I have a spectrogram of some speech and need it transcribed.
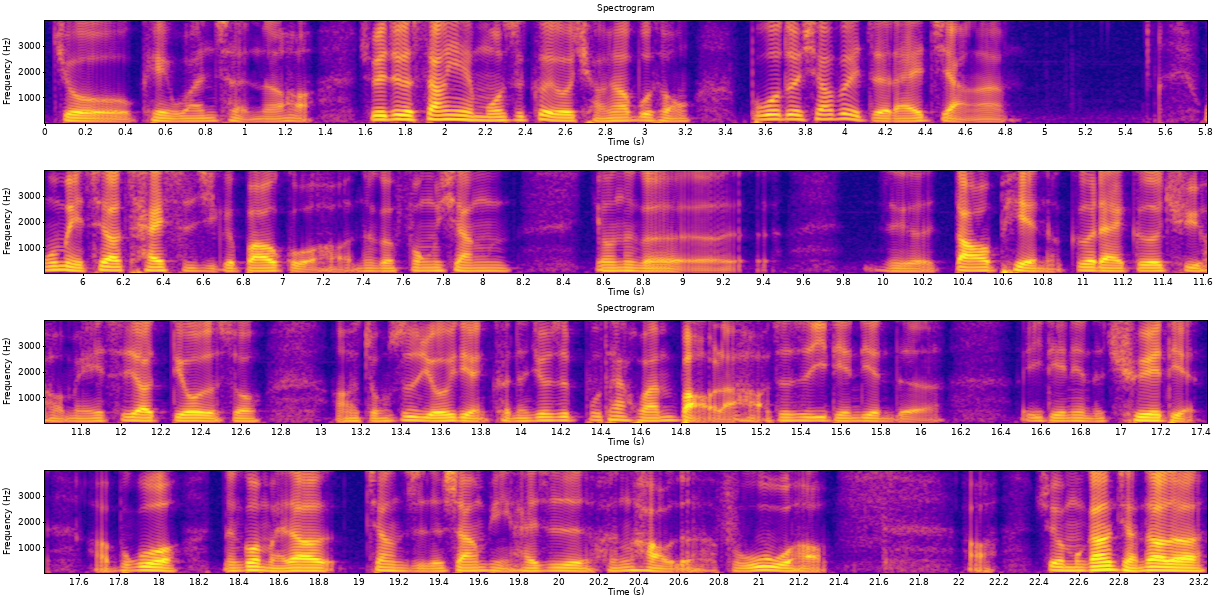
就可以完成了哈。所以这个商业模式各有巧妙不同。不过对消费者来讲啊，我每次要拆十几个包裹哈，那个封箱用那个这个刀片呢割来割去哈，每一次要丢的时候啊，总是有一点可能就是不太环保了哈。这是一点点的一点点的缺点啊。不过能够买到这样子的商品还是很好的服务哈。好，所以我们刚刚讲到了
